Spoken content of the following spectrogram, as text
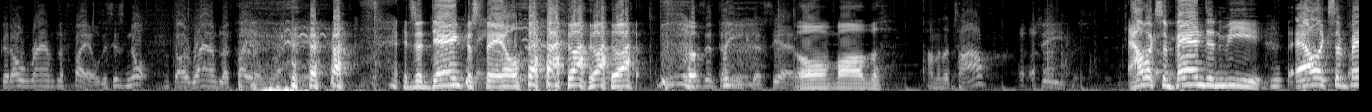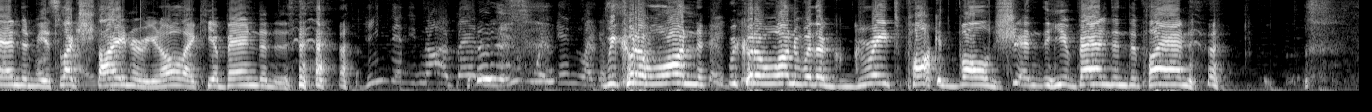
Good old Rambler fail. This is not a Rambler fail right here. it's a Dankus fail. This is a Dankus, yes. oh man. I'm in the tile. Jesus. Alex abandoned me. Alex abandoned me. It's like Steiner, you know, like he abandoned it. He did not abandon you. Went in like a we could have won. We could have won with a great pocket bulge, and he abandoned the plan.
